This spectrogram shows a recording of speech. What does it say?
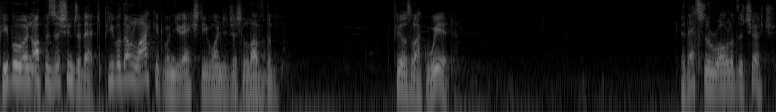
people were in opposition to that. People don't like it when you actually want to just love them. It feels like weird. But that's the role of the church.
